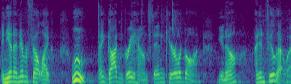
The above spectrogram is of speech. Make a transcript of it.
And yet I never felt like, woo, thank God and Greyhound, Stan and Carol are gone. You know? I didn't feel that way.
